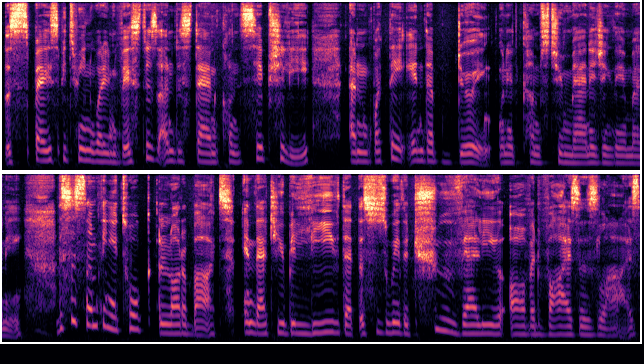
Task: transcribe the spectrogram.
The space between what investors understand conceptually and what they end up doing when it comes to managing their money. This is something you talk a lot about in that you believe that this is where the true value of advisors lies.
